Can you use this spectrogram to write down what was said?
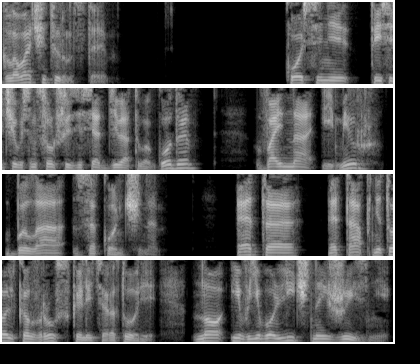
Глава 14. К осени 1869 года война и мир была закончена. Это этап не только в русской литературе, но и в его личной жизни.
